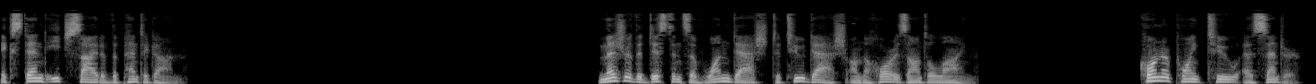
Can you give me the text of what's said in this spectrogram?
Extend each side of the pentagon. Measure the distance of 1 dash to 2 dash on the horizontal line. Corner point 2 as center,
